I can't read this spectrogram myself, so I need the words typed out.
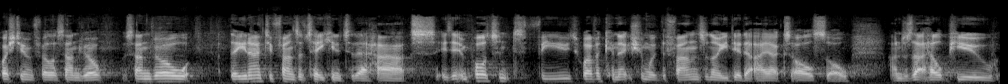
Question for Lisandro. Lisandro, the United fans have taken it to their hearts. Is it important for you to have a connection with the fans? I know you did at Ajax also. And does that help you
